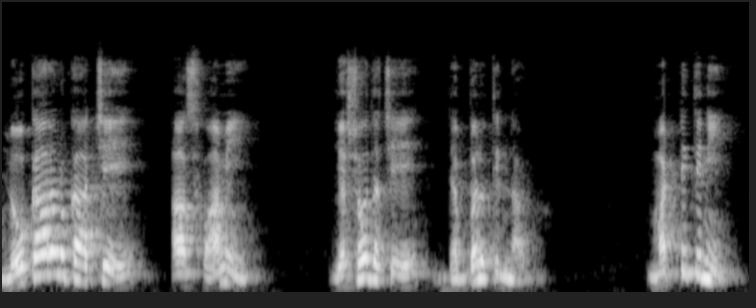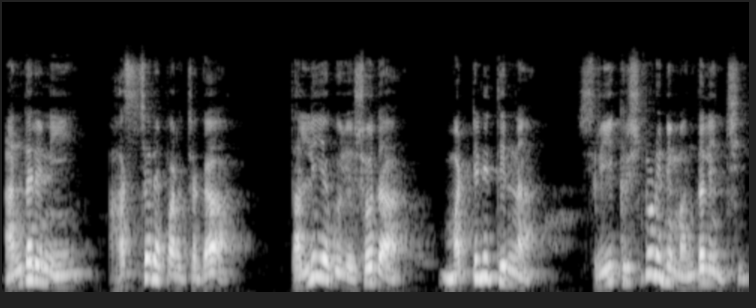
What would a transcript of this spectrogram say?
లోకాలను కాచే ఆ స్వామి యశోదచే దెబ్బలు తిన్నాడు. మట్టి తిని అందరినీ ఆశ్చర్యపరచగా తల్లియగు యశోద మట్టిని తిన్న శ్రీకృష్ణుడిని మందలించి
